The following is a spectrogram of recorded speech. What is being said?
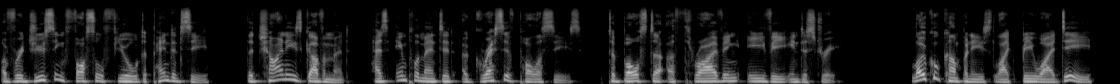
of reducing fossil fuel dependency, the Chinese government has implemented aggressive policies to bolster a thriving EV industry. Local companies like BYD,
